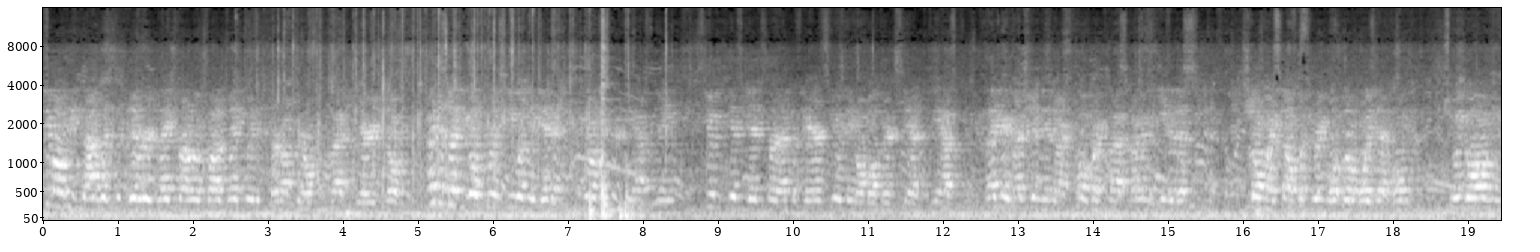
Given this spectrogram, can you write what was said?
Give all these non-listed exhibitors a nice way to start off your open class series. So I just like to go through and see what they did. And, you know, their CF name, see what the kids did for at the and see what they know about their. CF. Like I mentioned in our Fulbright class, I'm in the heat of this. Show myself with three little boys at home. We go out and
